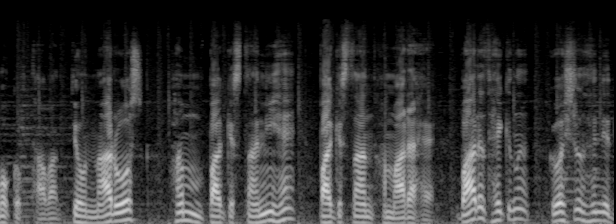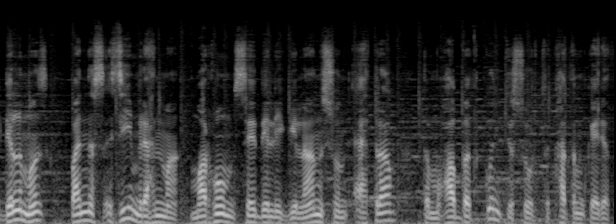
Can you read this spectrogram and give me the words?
موقف تھاوان۔ تہد نعرہ اس ہم پاکستانی ہیں، پاکستان ہمارا ہے۔ بھارت ہیکہ ہند دل مز پنس عظیم رہنما مرحوم سید علی گیلان سند احترام تو محبت کن تہ صورت ختم کرت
